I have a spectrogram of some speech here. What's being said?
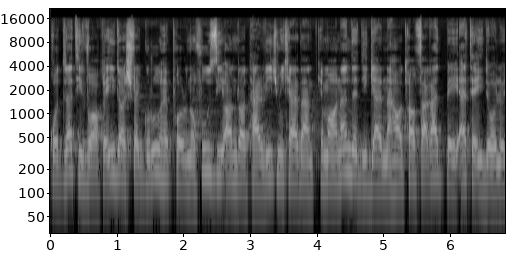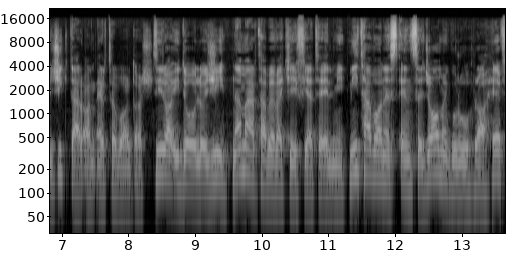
قدرتی واقعی داشت و گروه پرنفوذی آن را ترویج می‌کردند که مانند دیگر نهادها فقط بیعت ایدئولوژیک در آن ارتبار داشت. زیرا ایدئولوژی نه مرتبه و کیفیت علمی می‌توانست انسجام گروه را حفظ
